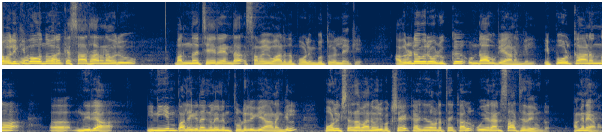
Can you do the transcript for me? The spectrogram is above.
ജോലിക്ക് പോകുന്നവരൊക്കെ സാധാരണ ഒരു വന്ന് ചേരേണ്ട സമയമാണിത് പോളിംഗ് ബൂത്തുകളിലേക്ക്. അവരുടെ ഒരു ഒഴുക്ക് ഉണ്ടാവുകയാണെങ്കിൽ ഇപ്പോൾ കാണുന്ന നിര ഇനിയും പലയിടങ്ങളിലും തുടരുകയാണെങ്കിൽ പോളിംഗ് ശതമാനം ഒരുപക്ഷെ കഴിഞ്ഞ തവണത്തേക്കാൾ ഉയരാൻ സാധ്യതയുണ്ട്. അങ്ങനെയാണോ?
